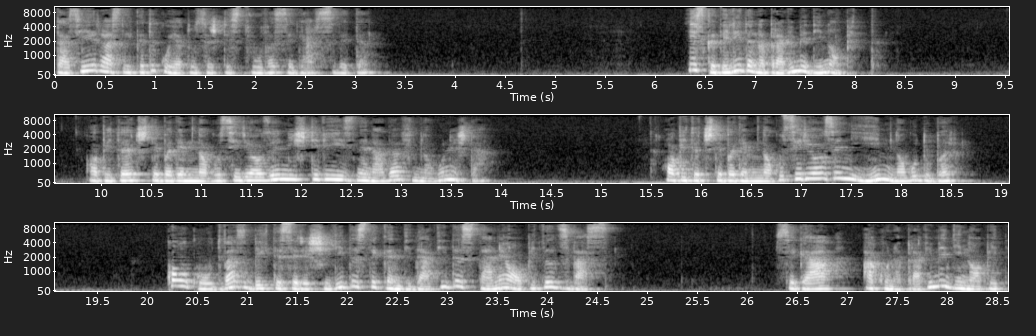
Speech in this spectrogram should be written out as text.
Тази е разликата, която съществува сега в света. Искате ли да направим един опит? Опитът ще бъде много сериозен и ще ви изненада в много неща. Опитът ще бъде много сериозен и много добър. Колко от вас бихте се решили да сте кандидати да стане опитът с вас? Сега, ако направим един опит,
